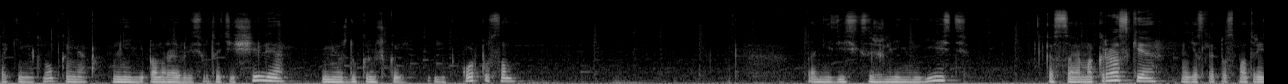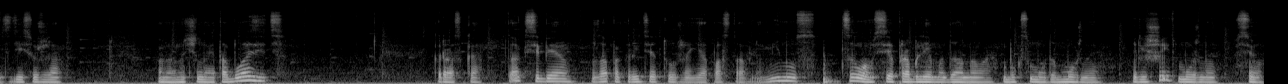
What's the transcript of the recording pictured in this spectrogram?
такими кнопками. Мне не понравились вот эти щели между крышкой и корпусом. Они здесь, к сожалению, есть. Касаемо краски, если посмотреть, здесь уже она начинает облазить. Краска так себе, за покрытие тоже я поставлю минус. В целом все проблемы данного бокс-мода можно решить, можно все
